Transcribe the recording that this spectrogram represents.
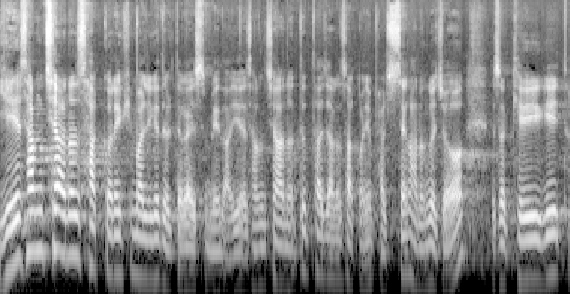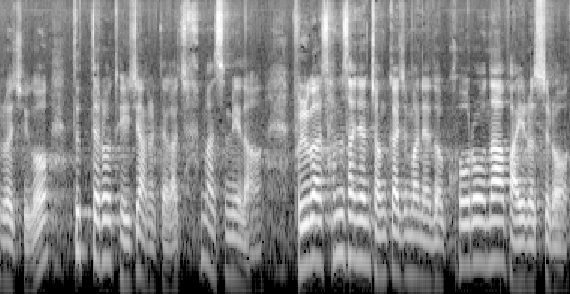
예상치 않은 사건에 휘말리게 될 때가 있습니다. 예상치 않은 뜻하지 않은 사건이 발생하는 거죠. 그래서 계획이 틀어지고 뜻대로 되지 않을 때가 참 많습니다. 불과 3, 4년 전까지만 해도 코로나 바이러스로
